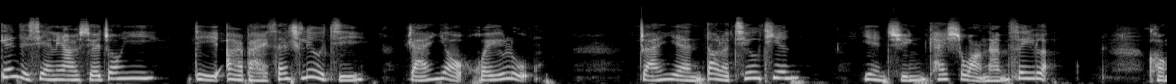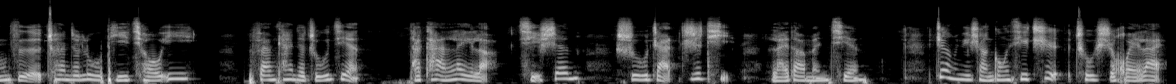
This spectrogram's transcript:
跟着县令儿学中医第二百三十六集：冉有回鲁。转眼到了秋天，雁群开始往南飞了。孔子穿着鹿皮裘衣，翻看着竹简。他看累了，起身舒展肢体，来到门前，正遇上公西赤出使回来。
